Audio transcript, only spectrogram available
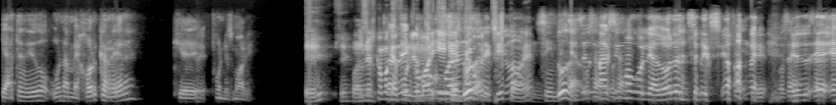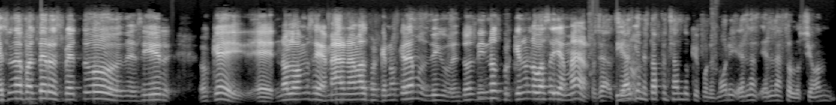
que ha tenido una mejor carrera que Sí. Funes Mori. Sí, sí, fue Y así. no es como que Funes Mori en la jovencito, ¿eh? Sin duda. Es el o sea, o máximo sea, goleador de la selección, sí, güey. o sea, es, o sea, eh, es una falta de respeto decir, ok, eh, no lo vamos a llamar nada más porque no queremos, digo, entonces dinos por qué no lo vas a llamar. O sea, si alguien está pensando que Funes Mori es la, es la solución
